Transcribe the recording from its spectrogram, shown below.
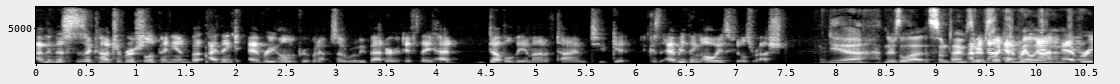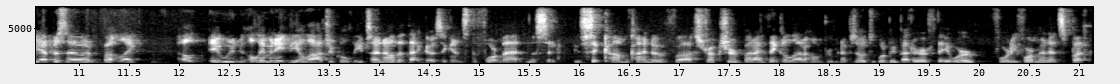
I mean, this is a controversial opinion, but I think every Home Improvement episode would be better if they had double the amount of time to get because everything always feels rushed. Yeah, there's a lot. Sometimes I mean, there's like a million. not every episode, but like it would eliminate the illogical leaps. I know that that goes against the format and the sitcom kind of uh, structure, but I think a lot of Home Improvement episodes would be better if they were 44 minutes. But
